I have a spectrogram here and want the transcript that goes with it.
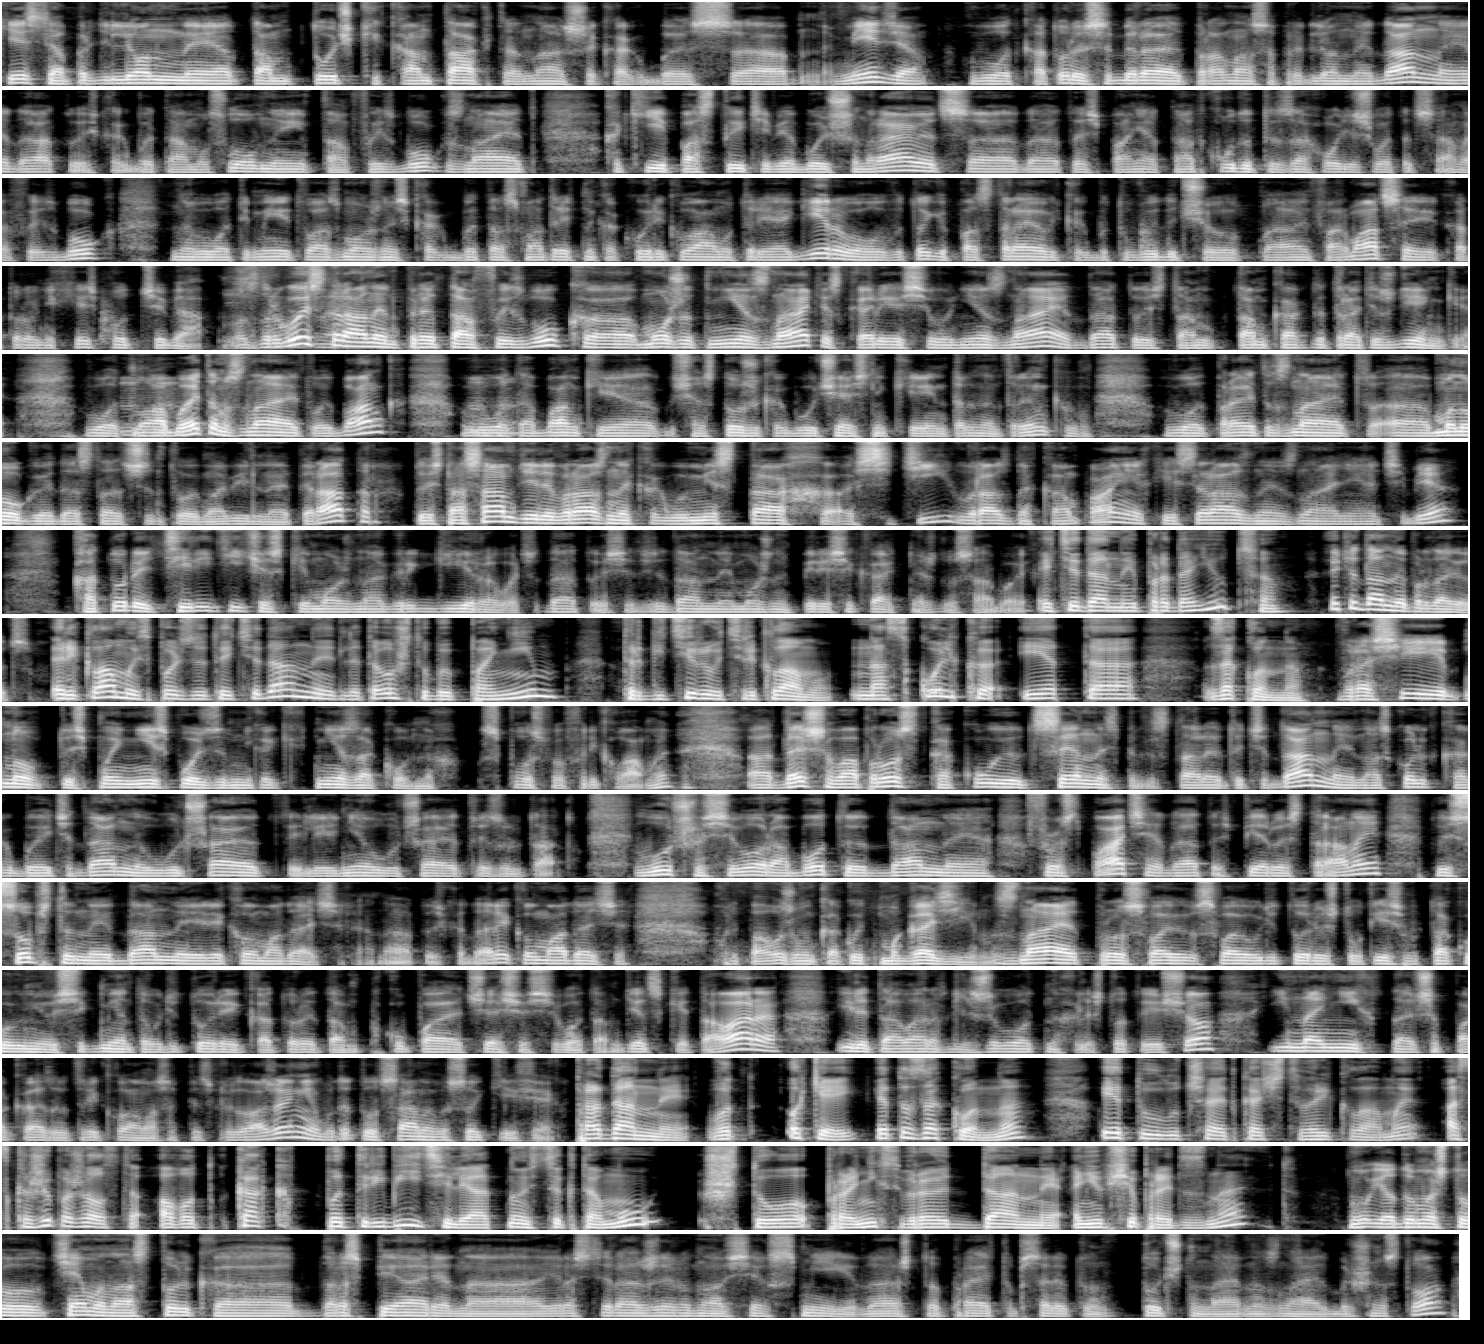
Есть определенные там точки контакта наши как бы с э, медиа, вот, которые собирают про нас определенные данные, да, то есть как бы там условный там Facebook знает, какие посты тебе больше нравятся, да, то есть понятно, откуда ты заходишь в этот самый Facebook, ну вот, имеет возможность как бы там смотреть, на какую рекламу ты реагировал, и в итоге подстраивать как бы ту выдачу а, информации, которая у них есть под тебя. С другой стороны, например, там Facebook а, может не знать и, скорее всего, не знает, да, то есть там, там как ты тратишь деньги, вот, но об этом знает твой банк, вот, а банки сейчас тоже как бы участники интернет-рынка, вот, про это знает а, многое достаточно твой мобильный оператор. То есть, на самом деле, в разных как бы местах а, сети, в разных компаниях есть разные знания о тебе, которые теоретически можно агрегировать, да, то есть эти данные можно пересекать между собой. Эти данные продаются? Эти данные продаются. Реклама использует эти данные для того, чтобы по ним таргетировать рекламу. Насколько это законно? В России, ну, то есть мы не используем никаких незаконных способов рекламы. А дальше вопрос, какую ценность предоставляют эти данные, насколько как бы эти данные улучшают или не улучшают результат. Лучше всего работают данные first party, да, то есть первой стороны, то есть собственные данные рекламодателя. Да, то есть когда рекламодатель, предположим, какой-то магазин, знает про свою, свою аудиторию, что вот есть вот такой у него сегмент аудитории, который там покупает чаще всего там детские товары или товары для животных или что-то еще, и на них дальше показывают рекламу спецприложения, вот это вот самый высокий эффект. Про данные. Вот, окей, это законно, это улучшает качество рекламы. А скажи, пожалуйста, а вот как потребители относятся к тому, что про них собирают данные? Они вообще про это знают? Ну, я думаю, что тема настолько распиарена и растиражирована во всех СМИ, да, что про это абсолютно точно, наверное, знает большинство.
